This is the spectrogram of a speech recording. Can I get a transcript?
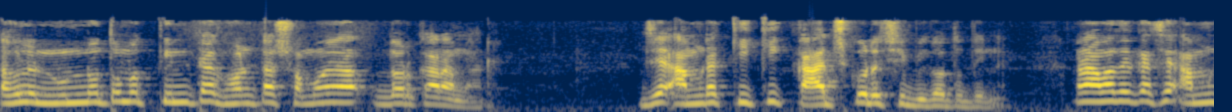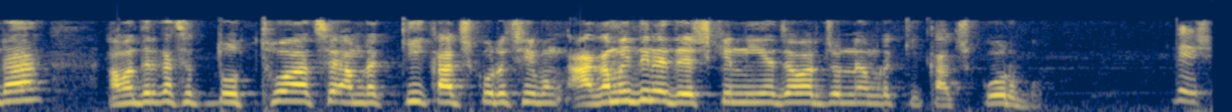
তাহলে ন্যূনতম তিনটা ঘণ্টা সময় দরকার আমার যে আমরা কি কি কাজ করেছি বিগত দিনে। আমাদের কাছে আমরা আমাদের কাছে তথ্য আছে আমরা কি কাজ করেছি এবং আগামী দিনে দেশকে নিয়ে যাওয়ার জন্য আমরা কি কাজ করব। বেশ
